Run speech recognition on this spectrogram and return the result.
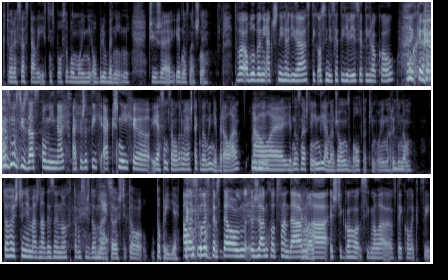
ktoré sa stali istým spôsobom mojimi obľúbenými. Čiže jednoznačne. Tvoj obľúbený akčný hrdina z tých 80 90 rokov, keď teraz musíš zaspomínať. Akože tých akčných, e, ja som samozrejme až tak veľmi nebrala, mm-hmm. ale jednoznačne Indiana Jones bol takým môjim hrdinom. Mm-hmm. Toho ešte nemáš na dezenoch, to musíš dohnať. Nie, to ešte to, to príde. Ale Sylvester Stallone, Jean-Claude Van Damme a ešte koho si mala v tej kolekcii?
